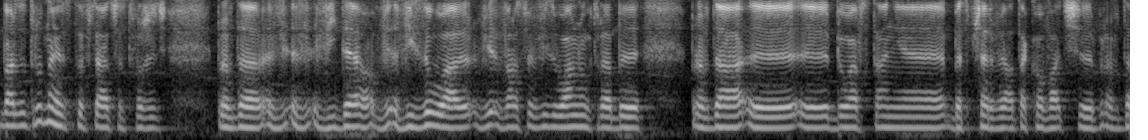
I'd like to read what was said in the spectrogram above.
Bardzo trudno jest w teatrze stworzyć, prawda, wideo, wizual, wi- warstwę wizualną, która by prawda, y, y, była w stanie bez przerwy atakować, y, prawda,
